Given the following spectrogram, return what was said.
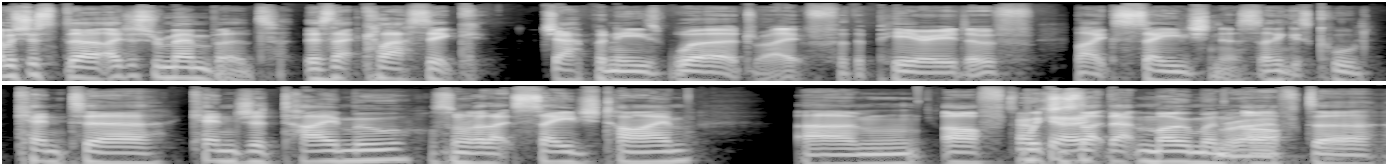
I was just uh, I just remembered there's that classic Japanese word right for the period of like sageness. I think it's called kenta kenja taimu or something like that. Sage time. Um, after which is like that moment Right. after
